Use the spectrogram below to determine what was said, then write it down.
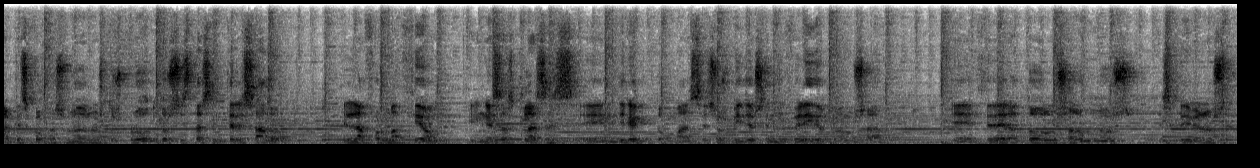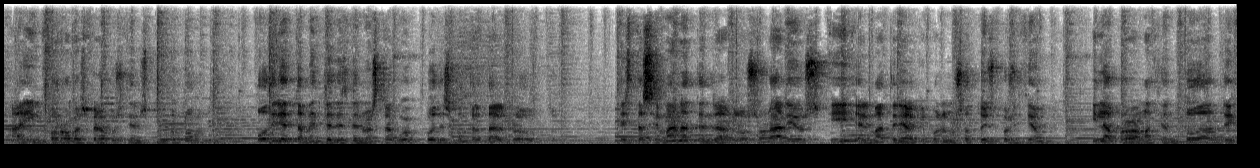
a que escojas uno de nuestros productos si estás interesado en la formación, en esas clases en directo, más esos vídeos en diferido que vamos a eh, ceder a todos los alumnos, escríbenos a info.esperaposiciones.com o directamente desde nuestra web puedes contratar el producto. Esta semana tendrás los horarios y el material que ponemos a tu disposición y la programación toda de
